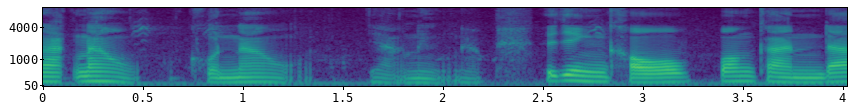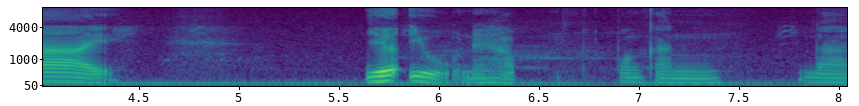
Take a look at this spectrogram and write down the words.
รากเน่าคนเน่าอย่างหนึ่งนะครับที่จริงเขาป้องกันได้เยอะอยู่นะครับ ป้องกันได้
